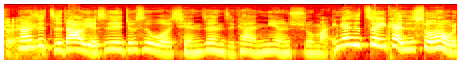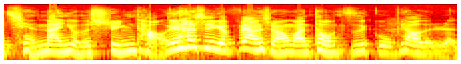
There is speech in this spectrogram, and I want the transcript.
对，那是直到也是就是我前阵子开始念书嘛，应该是最一开始是受到我前男友的熏陶，因为他是一个非常喜欢玩投资股票的人，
